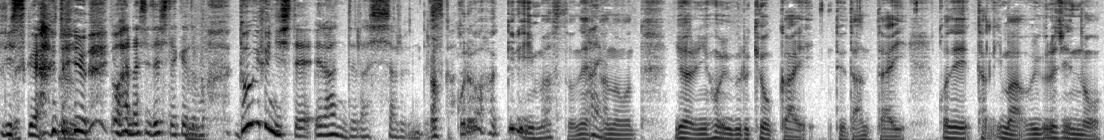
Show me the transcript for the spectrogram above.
リスクがあるというお話でしたけれども、どういうふうにして選んでらっしゃるんですか？これははっきり言いますとね、はい、あのいわゆる日本ウイグル協会という団体これで今ウイグル人の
